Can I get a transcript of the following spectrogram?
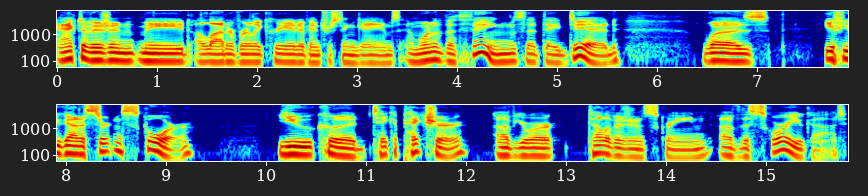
Activision made a lot of really creative, interesting games. And one of the things that they did was if you got a certain score, you could take a picture of your television screen of the score you got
